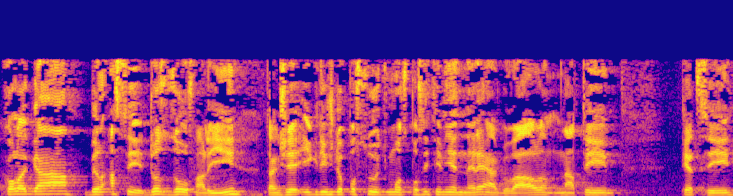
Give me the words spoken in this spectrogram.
Kolega byl asi dost zoufalý, takže i když doposud moc pozitivně nereagoval na ty keci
